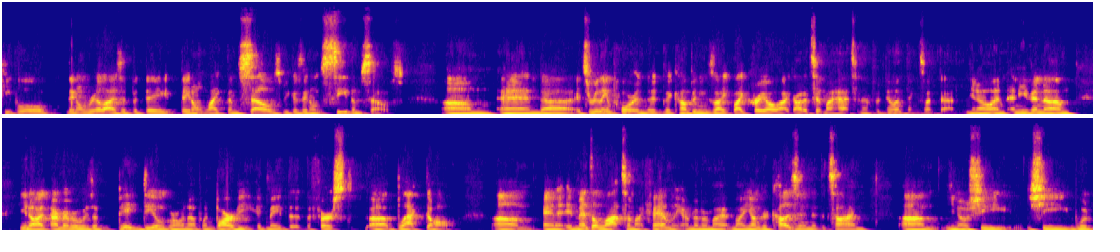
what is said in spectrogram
people they don't realize it but they they don't like themselves because they don't see themselves um, and uh, it's really important that, that companies like like Crayola, I got to tip my hat to them for doing things like that, you know, and and even um, you know, I, I, remember it was a big deal growing up when Barbie had made the the first uh, black doll, um, and it, it, meant a lot to my family. I remember my my younger cousin at the time. Um, you know, she she would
